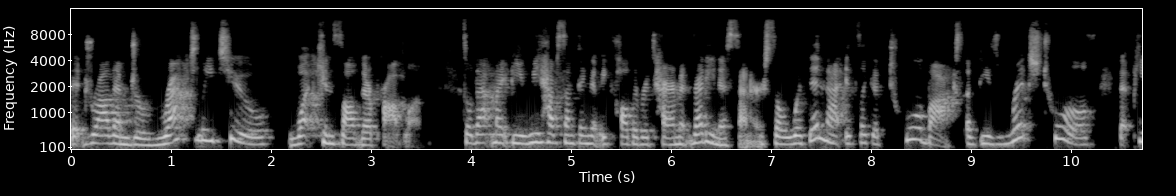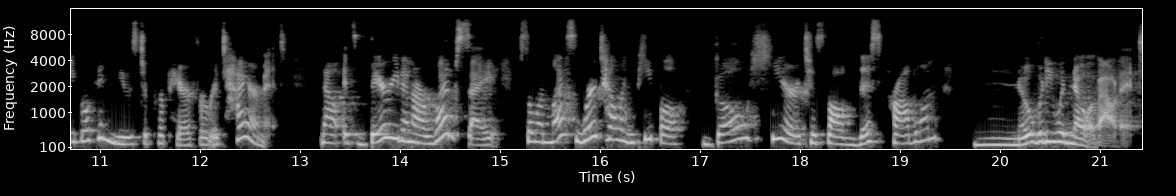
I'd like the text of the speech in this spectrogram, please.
that draw them directly to what can solve their problem. So that might be, we have something that we call the Retirement Readiness Center. So within that, it's like a toolbox of these rich tools that people can use to prepare for retirement. Now, it's buried in our website. So unless we're telling people, go here to solve this problem, nobody would know about it.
